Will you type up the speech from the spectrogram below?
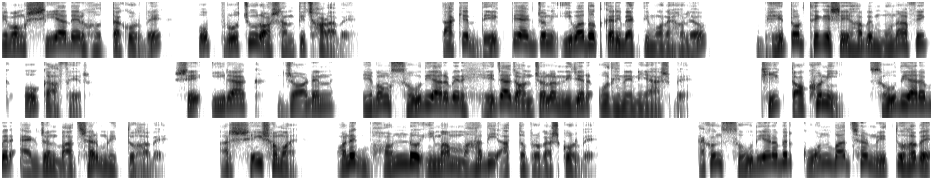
এবং শিয়াদের হত্যা করবে ও প্রচুর অশান্তি ছড়াবে। তাকে দেখতে একজন ইবাদতকারী ব্যক্তি মনে হলেও ভেতর থেকে সে হবে মুনাফিক ও কাফের। সে ইরাক, জর্ডেন এবং সৌদি আরবের হেজাজ অঞ্চল নিজের অধীনে নিয়ে আসবে। ঠিক তখনই সৌদি আরবের একজন বাদশার মৃত্যু হবে। আর সেই সময় অনেক ভণ্ড ইমাম মাহাদি আত্মপ্রকাশ করবে। এখন সৌদি আরবের কোন বাদশার মৃত্যু হবে,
